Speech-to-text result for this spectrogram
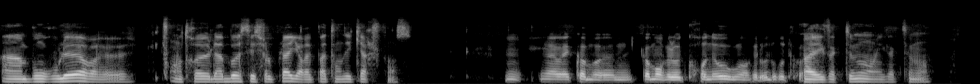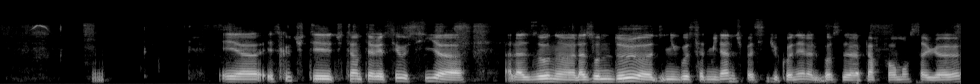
à un bon rouleur, euh, entre la bosse et sur le plat, il n'y aurait pas tant d'écart, je pense. Mm. ouais, comme, euh, comme en vélo de chrono ou en vélo de route. Quoi. Exactement, exactement. Et est-ce que tu t'es, tu t'es intéressé aussi à, la, zone, la zone 2 d'Inigo San Milan? Je ne sais pas si tu connais, là, le boss de la performance à UAE.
